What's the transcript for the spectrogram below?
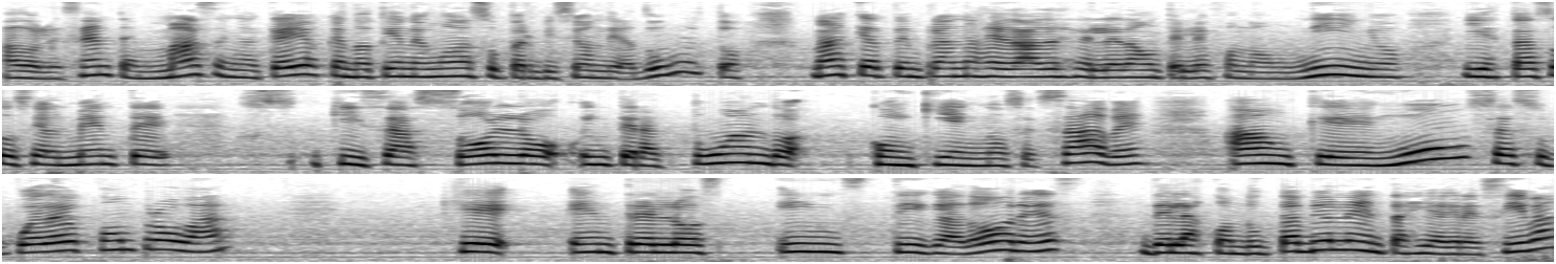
adolescentes, más en aquellos que no tienen una supervisión de adultos, más que a tempranas edades se le da un teléfono a un niño y está socialmente quizás solo interactuando con quien no se sabe, aunque en un se puede comprobar que entre los instigadores de las conductas violentas y agresivas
